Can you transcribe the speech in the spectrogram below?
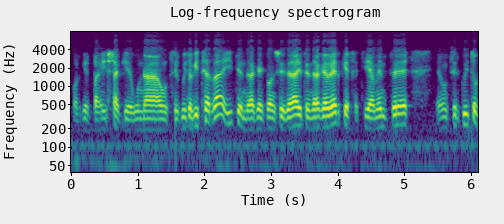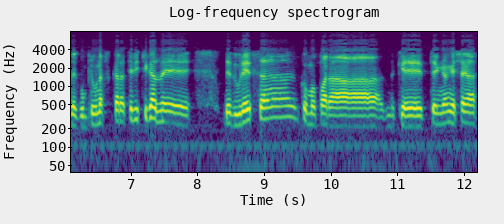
cualquier país saque una, un circuito Xterra y tendrá que considerar y tendrá que ver que efectivamente es un circuito que cumple unas características de, dureza como para que tengan esa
